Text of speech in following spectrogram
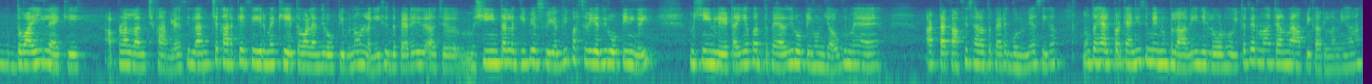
ਦਵਾਈ ਲੈ ਕੇ ਆਪਣਾ ਲੰਚ ਕਰ ਲਿਆ ਸੀ। ਲੰਚ ਕਰਕੇ ਫਿਰ ਮੈਂ ਖੇਤ ਵਾਲਿਆਂ ਦੀ ਰੋਟੀ ਬਣਾਉਣ ਲੱਗੀ ਸੀ। ਦੁਪਹਿਰੇ ਅੱਜ ਮਸ਼ੀਨ ਤਾਂ ਲੱਗੀ ਪਈ ਸਵੇਰ ਦੀ, ਪਰ ਸਵੇਰ ਦੀ ਰੋਟੀ ਨਹੀਂ ਗਈ। ਮਸ਼ੀਨ ਲੇਟ ਆਈ ਆ, ਪਰ ਦੁਪਹਿਰ ਦੀ ਰੋਟੀ ਹੁਣ ਜਾਊਗੀ। ਮੈਂ ਆਟਾ ਕਾਫੀ ਸਾਰਾ ਦੁਪਹਿਰੇ ਗੁੰਨ ਲਿਆ ਸੀਗਾ। ਹੁਣ ਤਾਂ ਹੈਲਪਰ ਕਹਿੰਦੀ ਸੀ, ਮੈਨੂੰ ਬੁਲਾ ਲਈ, ਜੇ ਲੋੜ ਹੋਈ ਤਾਂ ਫਿਰ ਮੈਂ ਚੱਲ ਮੈਂ ਆਪ ਹੀ ਕਰ ਲੈਂਦੀ ਹਾਂ, ਹਨਾ?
